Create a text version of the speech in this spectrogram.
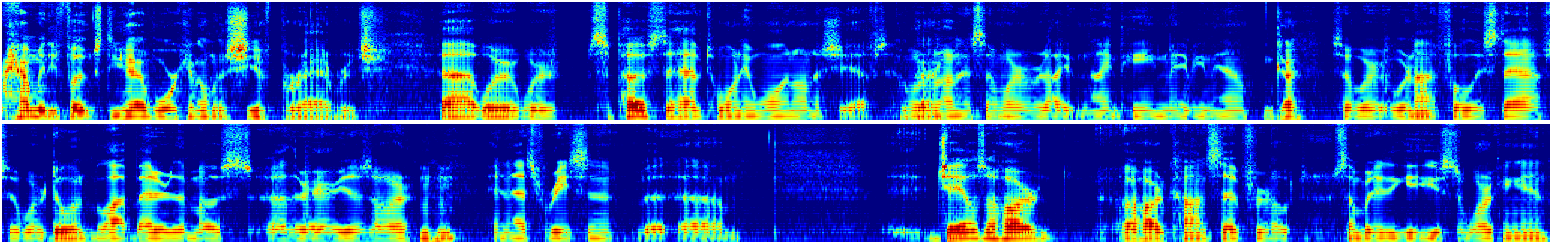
how many folks do you have working on a shift per average? Uh, we're we're supposed to have 21 on a shift. We're running somewhere like 19 maybe now. Okay. So we're we're not fully staffed. So we're doing a lot better than most other areas are, Mhm. and that's recent. But um, jail's a hard a hard concept for somebody to get used to working in.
